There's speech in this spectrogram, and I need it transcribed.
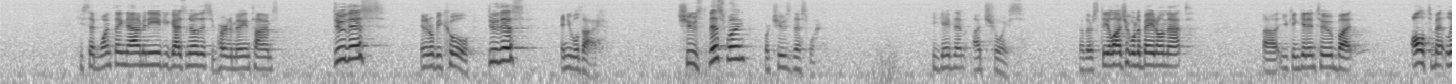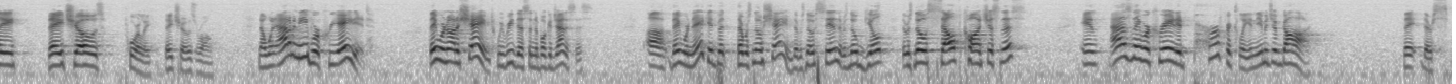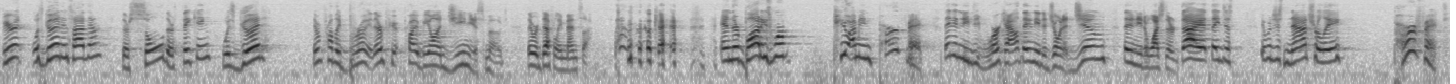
He said one thing to Adam and Eve. You guys know this, you've heard it a million times. Do this, and it'll be cool. Do this, and you will die. Choose this one or choose this one. He gave them a choice. Now, there's theological debate on that uh, you can get into, but ultimately, they chose poorly. They chose wrong. Now, when Adam and Eve were created, they were not ashamed. We read this in the book of Genesis. Uh, they were naked, but there was no shame. There was no sin. There was no guilt. There was no self consciousness. And as they were created perfectly in the image of God, they, their spirit was good inside them, their soul, their thinking was good. They were probably brilliant. They were probably beyond genius mode. They were definitely Mensa. okay? And their bodies were pure, I mean, perfect. They didn't need to work out. They didn't need to join a gym. They didn't need to watch their diet. They just, it was just naturally perfect.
